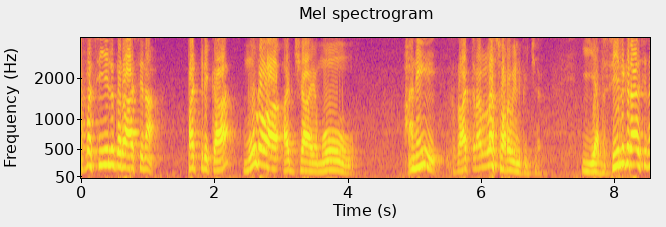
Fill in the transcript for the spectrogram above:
ఎఫ్ఎస్సీలకు రాసిన పత్రిక మూడో అధ్యాయము అని రాత్రల్లా స్వరం వినిపించారు. ఈ ఎఫ్సీలకు రాసిన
